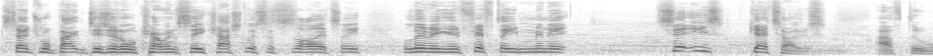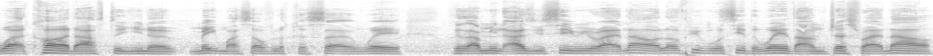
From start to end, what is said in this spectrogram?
central bank digital currency, cashless society, living in 15 minute cities, ghettos. I have to work hard. I have to, you know, make myself look a certain way. Because I mean, as you see me right now, a lot of people will see the way that I'm dressed right now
